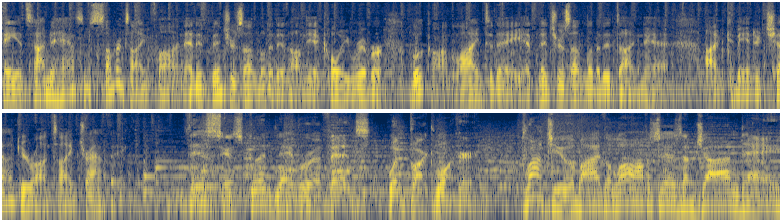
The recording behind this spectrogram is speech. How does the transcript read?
Hey, it's time to have some summertime fun and Adventures Unlimited on the Ocoee River. Book online today, at adventuresunlimited.net. I'm Commander Chuck. You're on time traffic. This is Good Neighbor Events with Bart Walker. Brought to you by the law offices of John Day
